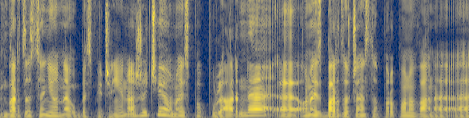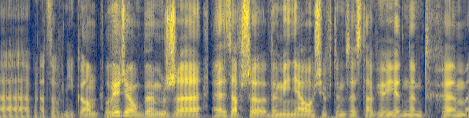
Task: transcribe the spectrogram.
bardzo cenione ubezpieczenie na życie, ono jest popularne, e, ono jest bardzo często proponowane e, pracownikom. Powiedziałbym, że e, zawsze wymieniało się w tym zestawie jednym tchem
